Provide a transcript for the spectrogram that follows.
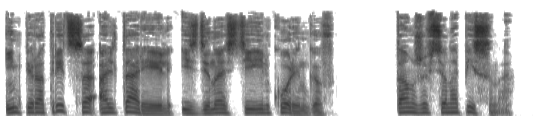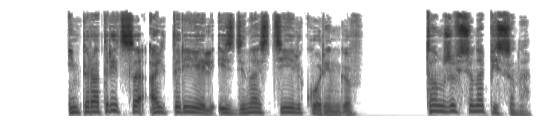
«Императрица Альтариэль из династии Илькорингов. Там же все написано. Императрица Альтариэль из династии Илькорингов. Там же все написано».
